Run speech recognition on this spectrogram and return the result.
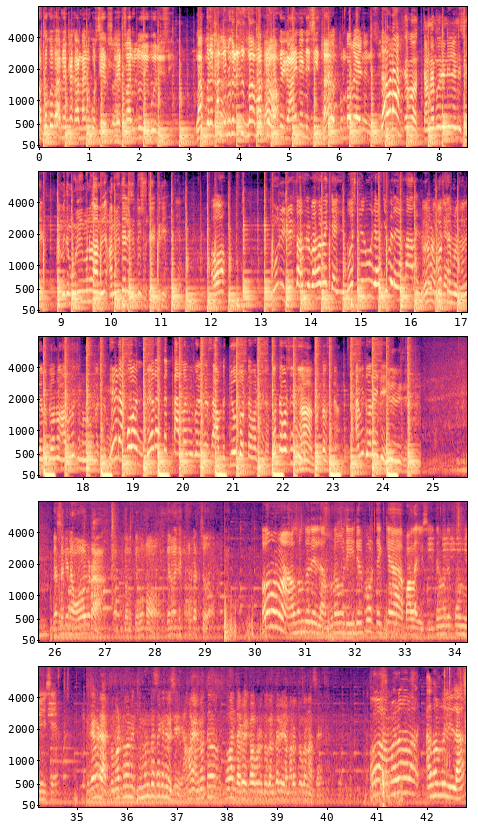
আমার তো কইবা আমি একটা কান্ডামি করছি একশো একশো আমি লই বই রয়েছি। লাভ করে কান্নামি করে দিস না মাত্র? আইনে নিছি হ্যাঁ? তোমরা আইনে নিছি। যাও না। দেখো ঠান্ডা করে নিলে নিছে। আমি তো মুড়ি মনে আমি আমি গেলেছি দুশো টাকা করে। ও মুড়ি তো আমরা বাহার রাখ যাইছি দশ টাকার মুড়ি আনছি বেড়ে না দশ মনে এনে মনে হয় এটা কোন? বেড়া একটা কান্নামি করে গেছে আমরা কেউ ধরতে পারছি না। ধরতে পারছি নি? না ধরতে পারছি না। আমি ধরাই দেই। কিনা? ও বেটা তুমি কেমন? ঈদের মাঝে কেমন কাটছ ও মামা আলহামদুলিল্লাহ মোটামুটি ঈদের পর থেকে হয়েছে ঈদের মধ্যে কমই হয়েছে। এটা বেটা তোমার দোকানে কেমন বেচা কেনা হয়েছে? আমার আমি তো দোকানদার ওই কাপড়ের দোকানদার ওই আমারও দোকান আছে। ও আমারও আলহামদুলিল্লাহ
